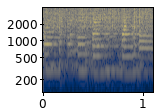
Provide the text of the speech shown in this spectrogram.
Say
